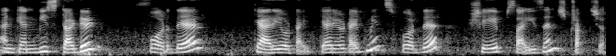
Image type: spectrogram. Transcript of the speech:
and can be studied for their karyotype. Karyotype means for their shape, size and structure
